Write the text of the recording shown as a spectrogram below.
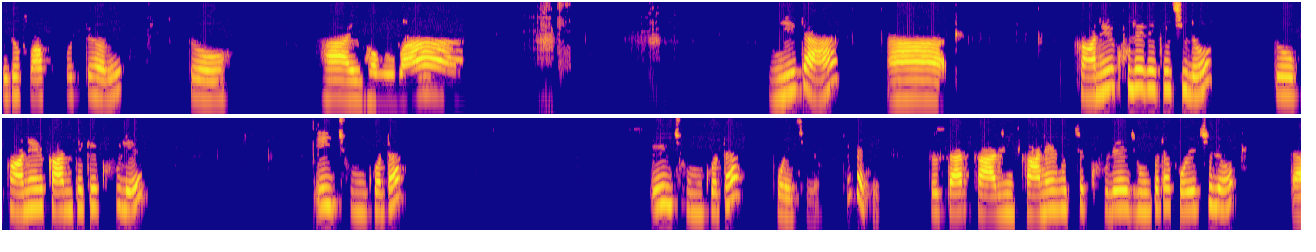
যেটা পাফ করতে হবে, তো হাই ভগবান! মেয়েটা কানের খুলে রেখেছিল, তো কানের কান থেকে খুলে এই ঝুমকোটা এই ঝুমকোটা পড়েছিল, ঠিক আছে? তো তার কান, কানের হচ্ছে খুলে ঝুমকোটা পড়েছিল, তা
